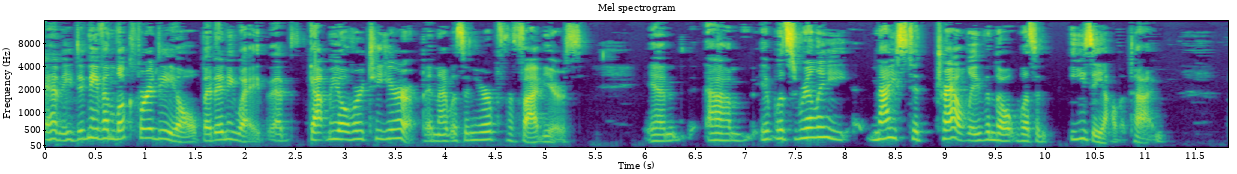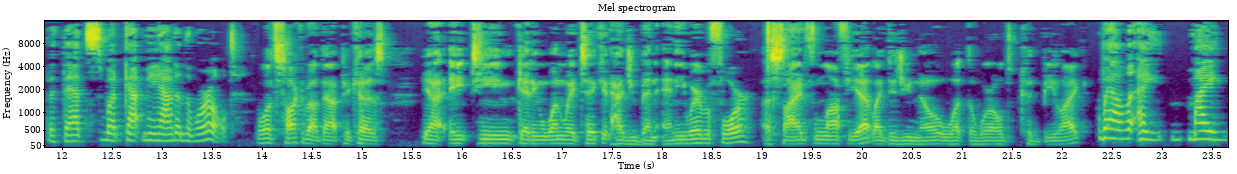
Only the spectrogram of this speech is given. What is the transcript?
And he didn't even look for a deal. But anyway, that got me over to Europe and I was in Europe for five years. And, um, it was really nice to travel, even though it wasn't easy all the time. But that's what got me out in the world. Well, let's talk about that because yeah, 18, getting a one way ticket. Had you been anywhere before aside from Lafayette? Like, did you know what the world could be like? Well, I, my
